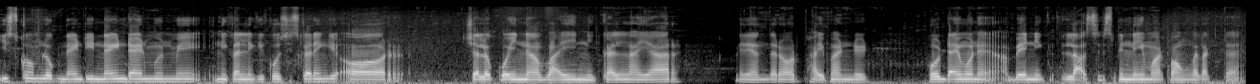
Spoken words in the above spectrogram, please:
इसको हम लोग 99 डायमंड में निकलने की कोशिश करेंगे और चलो कोई ना भाई, निकलना यार। मेरे अंदर और 500 फोर डायमंड है। अबे लास्ट स्पिन नहीं मार पाऊँगा लगता है।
